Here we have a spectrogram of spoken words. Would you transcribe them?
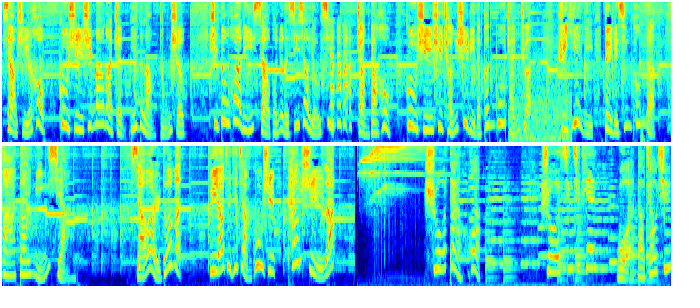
小时候，故事是妈妈枕边的朗读声，是动画里小朋友的嬉笑游戏；长大后，故事是城市里的奔波辗转，是夜里对着星空的发呆冥想。小耳朵们，雨瑶姐姐讲故事开始了。说大话，说星期天我到郊区。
